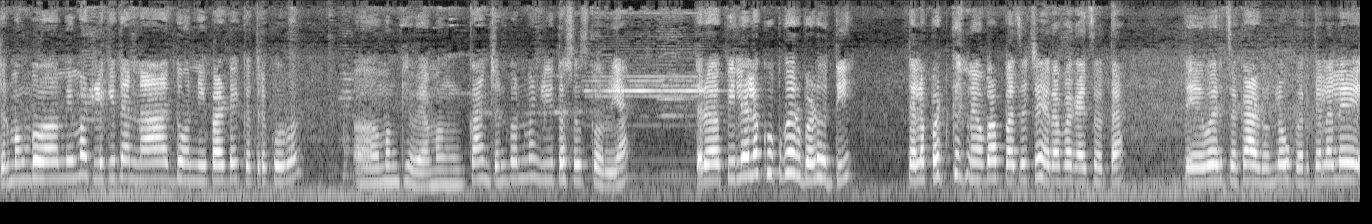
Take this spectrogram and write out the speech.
तर मग ब- मी म्हटलं की त्यांना दोन्ही पाठ एकत्र करून मग ठेवूया. मग कांचन पण म्हणली तसंच करूया. तर पिल्याला खूप गडबड होती. त्याला पटकन बाप्पाचा चेहरा बघायचा होता. ते वरचं काढून लवकर त्याला लय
